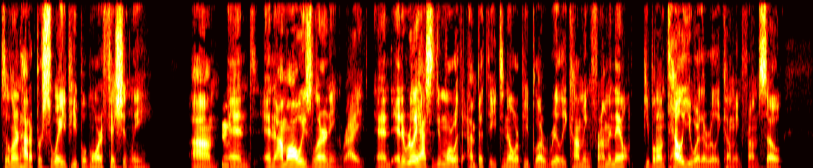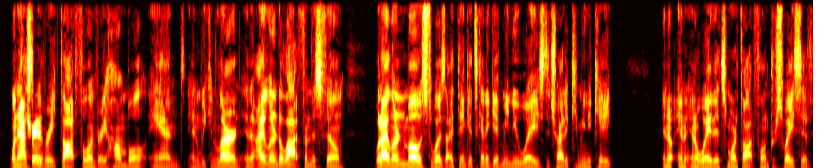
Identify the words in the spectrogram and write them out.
to learn how to persuade people more efficiently. Um, Hmm. and and I'm always learning, right? And and it really has to do more with empathy to know where people are really coming from, and they don't people don't tell you where they're really coming from. So one has to be very thoughtful and very humble, and and we can learn. And I learned a lot from this film. What I learned most was I think it's going to give me new ways to try to communicate in a, in, in a way that's more thoughtful and persuasive.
